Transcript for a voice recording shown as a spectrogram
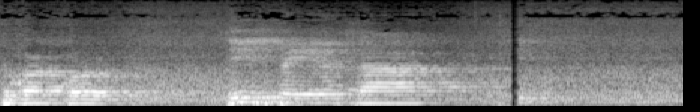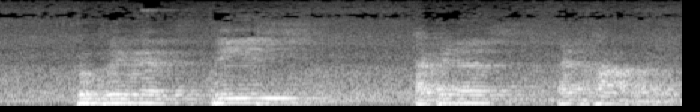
To conclude, these prayers are to bring peace, happiness and harmony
